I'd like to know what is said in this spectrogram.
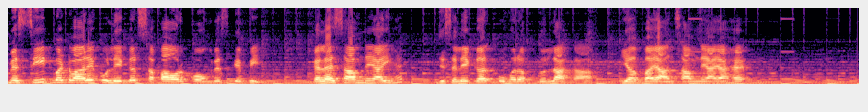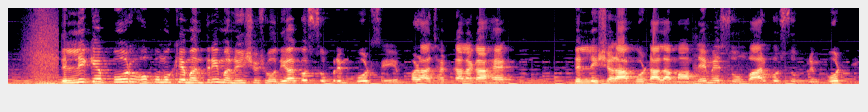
में सीट बंटवारे को लेकर सपा और कांग्रेस के बीच कलह सामने आई है, जिसे लेकर उमर अब्दुल्ला का यह बयान सामने आया है। दिल्ली के पूर्व उप मुख्यमंत्री मनीष सिसोदिया को सुप्रीम कोर्ट से बड़ा झटका लगा है। दिल्ली शराब घोटाला मामले में सोमवार को सुप्रीम कोर्ट ने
